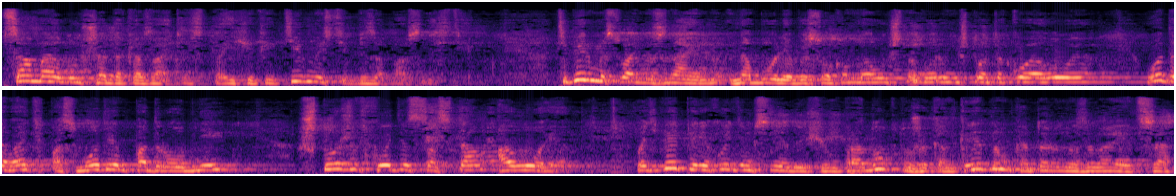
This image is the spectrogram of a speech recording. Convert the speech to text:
самое лучшее доказательство их эффективности безопасности. Теперь мы с вами знаем на более высоком научном уровне, что такое алоэ. Вот давайте посмотрим подробнее, что же входит в состав алоэ. Вот теперь переходим к следующему продукту, уже конкретному, который называется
